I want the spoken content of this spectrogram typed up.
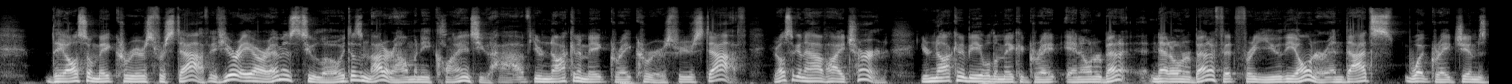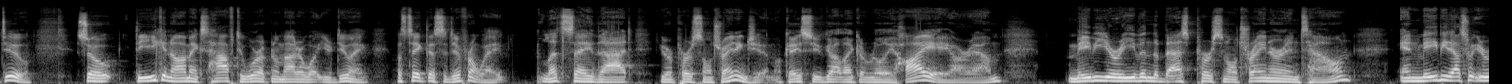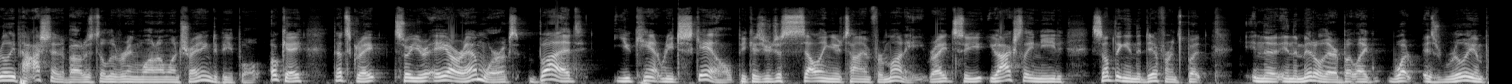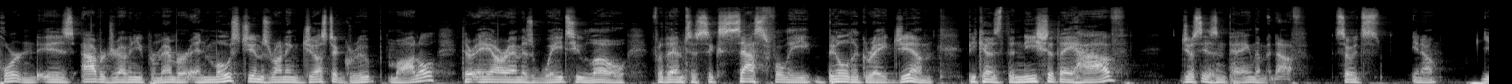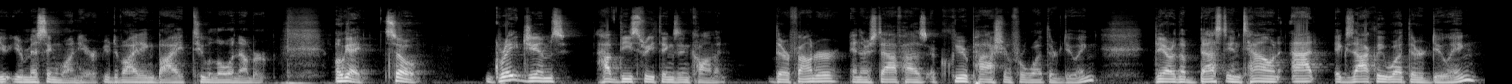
they also make careers for staff. If your ARM is too low, it doesn't matter how many clients you have, you're not going to make great careers for your staff. You're also going to have high churn. You're not going to be able to make a great owner, net owner benefit for you, the owner. And that's what great gyms do. So the economics have to work no matter what you're doing. Let's take this a different way. Let's say that you're a personal training gym. Okay. So you've got like a really high ARM. Maybe you're even the best personal trainer in town and maybe that's what you're really passionate about is delivering one-on-one training to people. Okay, that's great. So your ARM works, but you can't reach scale because you're just selling your time for money, right? So you, you actually need something in the difference, but in the in the middle there. But like what is really important is average revenue per member. And most gyms running just a group model, their ARM is way too low for them to successfully build a great gym because the niche that they have just isn't paying them enough. So it's you know, you, are missing one here. You're dividing by too low a number. Okay, so great gyms have these three things in common. Their founder and their staff has a clear passion for what they're doing. They are the best in town at exactly what they're doing,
